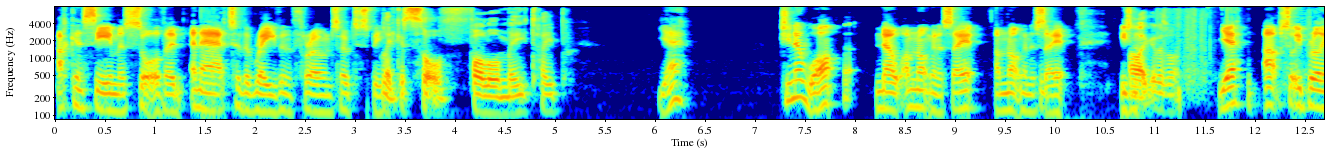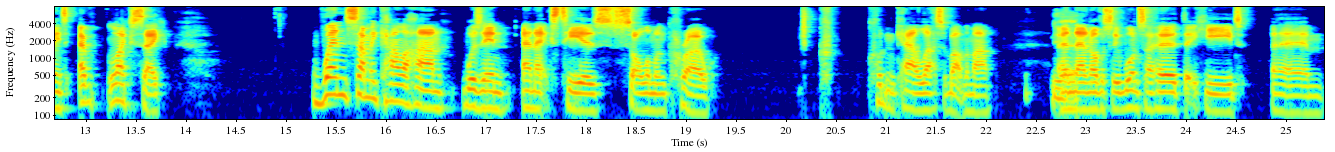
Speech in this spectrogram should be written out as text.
I can see him as sort of an, an heir to the Raven throne, so to speak. Like a sort of follow me type. yeah. Do you know what? No, I'm not going to say it. I'm not going to say it. He's I not like it as well. Yeah, absolutely brilliant. Like I say, when Sami Callihan was in NXT as Solomon Crow, c- couldn't care less about the man. Yeah. And then obviously once I heard that he'd um,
